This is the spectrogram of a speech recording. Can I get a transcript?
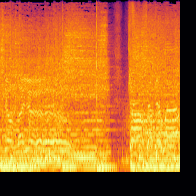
веселое Go, go,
